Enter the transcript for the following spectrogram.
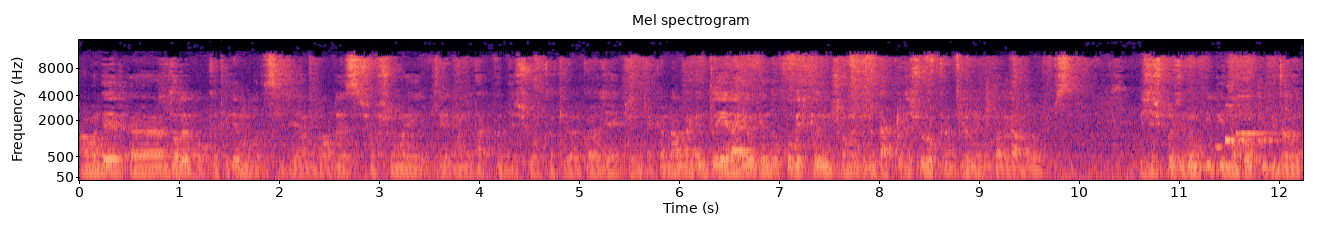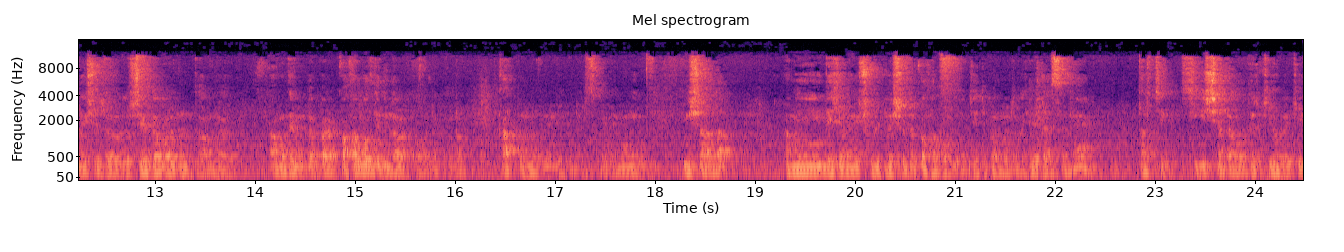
আমাদের দলের পক্ষ থেকে আমি বলছি যে আমরা অলওয়েজ সবসময় যে মানে ডাক্তারদের সুরক্ষা কীভাবে করা যায় কেনটা কারণ আমরা কিন্তু এর আগেও কিন্তু কোভিডকালীন সময় কিন্তু ডাক্তারদের সুরক্ষার জন্য কিন্তু অনেক আন্দোলন করছি। বিশেষ করে যখন পিপি নকল পিপি দেওয়া হলো সে দেওয়া হলো সে ব্যাপারে কিন্তু আমরা, আমাদের ব্যাপারে কথা বলতে কিন্তু আমরা অনেক কোনো কার্পণ্য করিনি এবং ইনশাআল্লাহ আমি দেখি আমি শরীফের সাথে কথা বলব যে ডিপার্টমেন্টাল হেড আছে হ্যাঁ? তার চিকিৎসাটা ওদের কীভাবে কী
